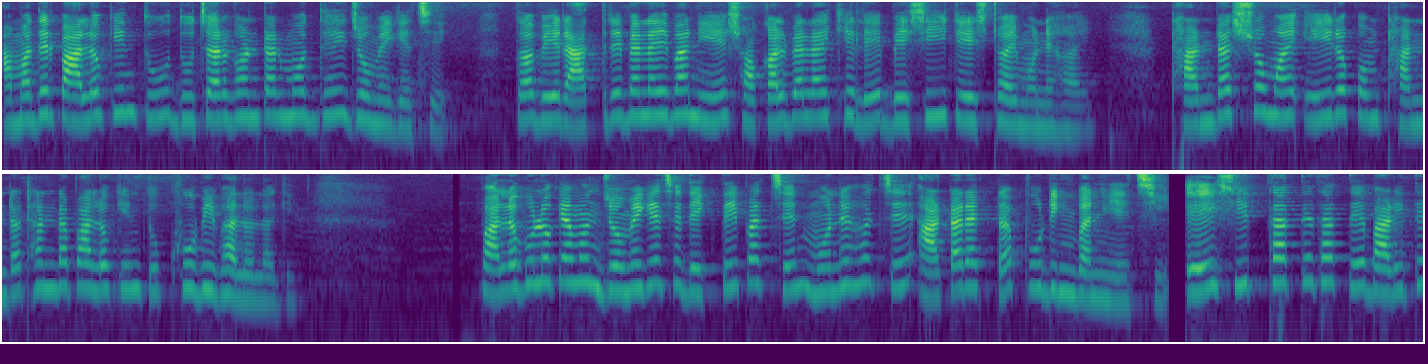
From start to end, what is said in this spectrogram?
আমাদের পালো কিন্তু দু চার ঘণ্টার মধ্যেই জমে গেছে। তবে রাত্রেবেলায় বানিয়ে সকালবেলায় খেলে বেশিই টেস্ট হয় মনে হয়। ঠান্ডার সময় এই রকম ঠান্ডা ঠান্ডা পালো কিন্তু খুবই ভালো লাগে। পালোগুলো কেমন জমে গেছে দেখতেই পাচ্ছেন, মনে হচ্ছে আটার একটা পুডিং বানিয়েছি। এই শীত থাকতে থাকতে বাড়িতে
